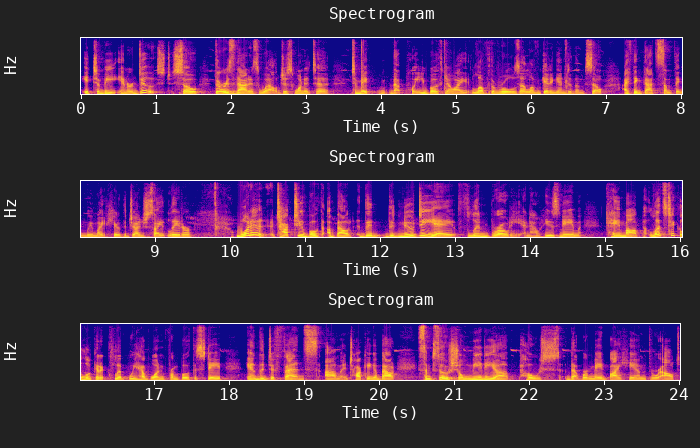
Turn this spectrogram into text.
it to be introduced. So there is that as well. Just wanted to to make that point. You both know I love the rules. I love getting into them. So I think that's something we might hear the judge cite later. Want to talk to you both about the the new DA Flynn Broady and how his name came up. Let's take a look at a clip. We have one from both the state and the defense, um, and talking about some social media posts that were made by him throughout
